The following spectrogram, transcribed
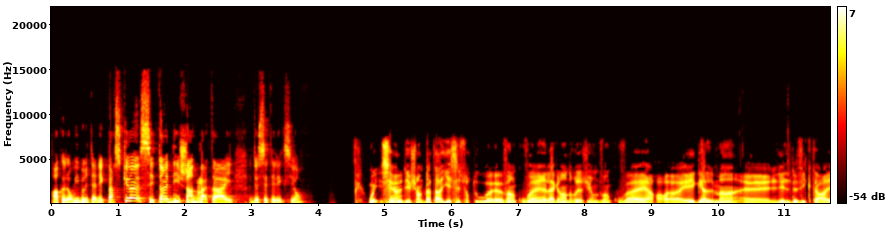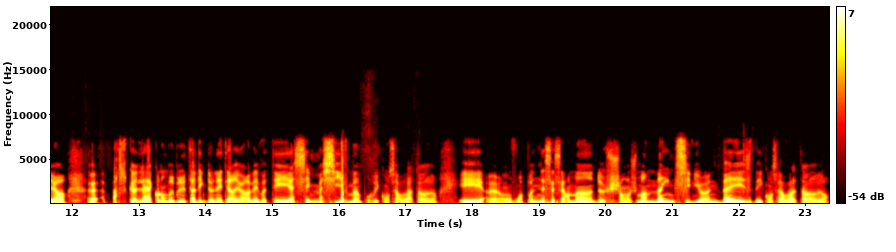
en Colombie-Britannique? Parce que c'est un des champs de bataille de cette élection. Oui, c'est un des champs de bataille et c'est surtout euh, Vancouver la grande région de Vancouver, euh, également euh, l'île de Victoria, euh, parce que la Colombie-Britannique de l'intérieur avait voté assez massivement pour les conservateurs et euh, on ne voit pas nécessairement de changement, même s'il y a une baisse des conservateurs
